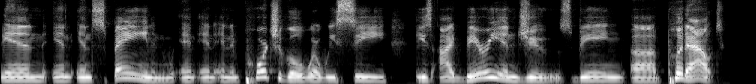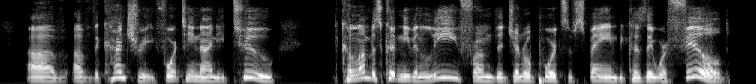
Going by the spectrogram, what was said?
in in in Spain and and, and, in Portugal, where we see these Iberian Jews being uh, put out of, of the country, 1492, Columbus couldn't even leave from the general ports of Spain because they were filled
